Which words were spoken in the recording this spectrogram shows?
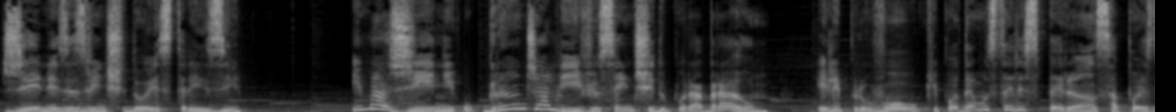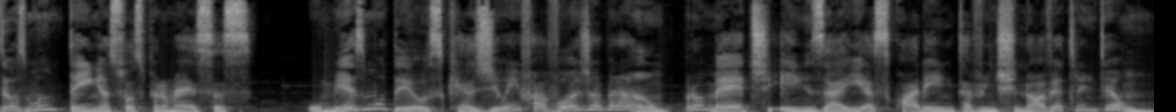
Gênesis 22, 13. Imagine o grande alívio sentido por Abraão. Ele provou que podemos ter esperança, pois Deus mantém as suas promessas. O mesmo Deus que agiu em favor de Abraão promete em Isaías 40, 29 a 31.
